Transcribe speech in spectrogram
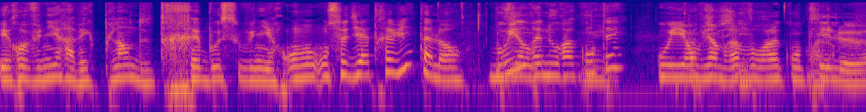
et revenir avec plein de très beaux souvenirs. On, on se dit à très vite alors. Vous Oui. viendrez nous raconter Oui, on viendra vous raconter le,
